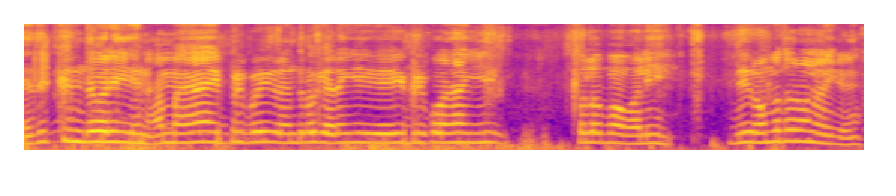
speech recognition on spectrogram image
எதுக்கு இந்த வழி? நம்ம இப்படி போய் ரெண்டு பக்கம் இறங்கி இப்படி போனால் சொல்லப்போம் வழி. இது ரொம்ப தூரம் நினைக்கிறேன்.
